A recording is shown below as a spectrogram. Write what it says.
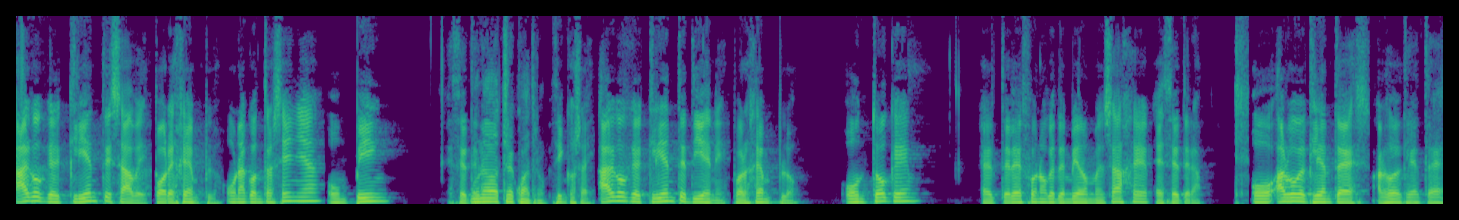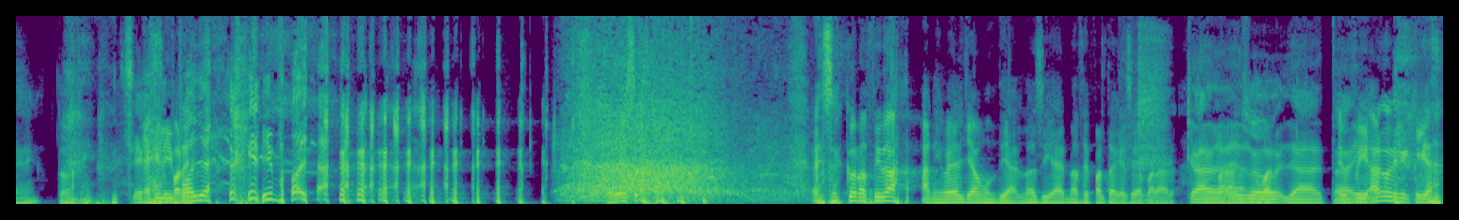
Algo que el cliente sabe, por ejemplo, una contraseña, un PIN, etcétera. 1, 2, 3, 4. 5 6. Algo que el cliente tiene, por ejemplo, un token, el teléfono que te envía un mensaje, etcétera. O algo que el cliente es. Algo que el cliente es, ¿eh? Entonces, Si es Eh, gilipollas, gilipollas. pero eso, eso es conocido a a nivel ya mundial, ¿no? Si ya no hace falta que sea para... Claro, Para- eso bueno. ya está. En ahí. fin, algo que el cliente,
